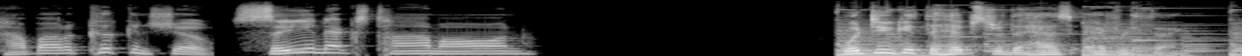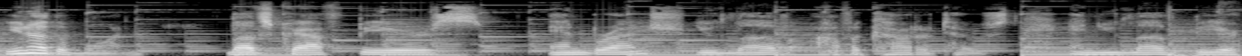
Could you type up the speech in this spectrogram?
How about a cooking show? See you next time on. What do you get the hipster that has everything? You know the one. Loves craft beers, and brunch, you love avocado toast and you love beer.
